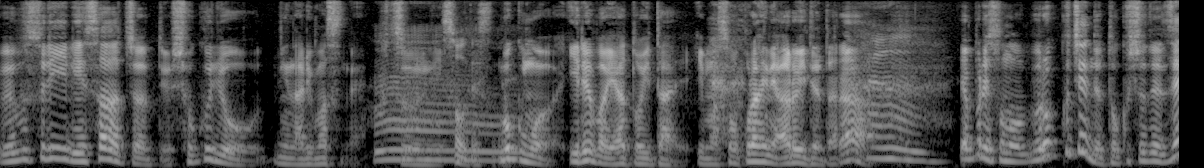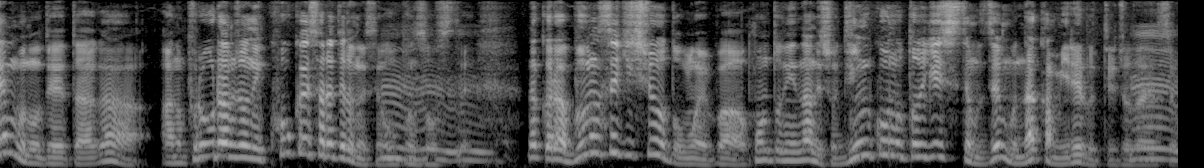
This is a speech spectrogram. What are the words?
Web3 リサーチャーっていう職業になりますね普通に。そうです、ね、僕もいれば雇いたい。今そこら辺に歩いてたら、うん、やっぱりそのブロックチェーンって特殊で全部のデータがあのプログラム上に公開されてるんですよオープンソースで、だから分析しようと思えば本当に何でしょう銀行の取引システム全部中見れるっていう状態ですよ、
